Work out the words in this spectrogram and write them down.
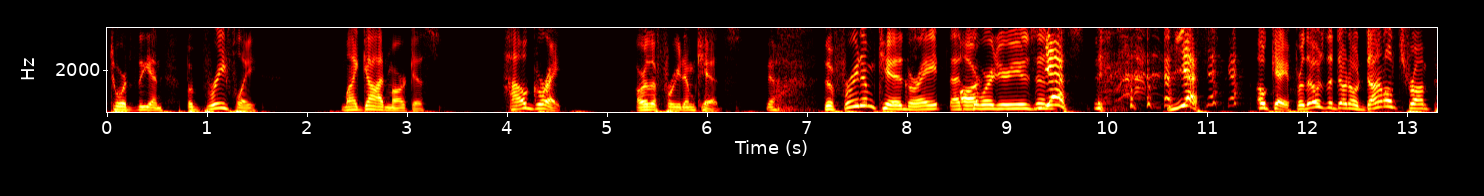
towards the end. But briefly my god marcus how great are the freedom kids the Freedom Kids. Great, that's are- the word you're using. Yes. yes. Okay, for those that don't know, Donald Trump,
